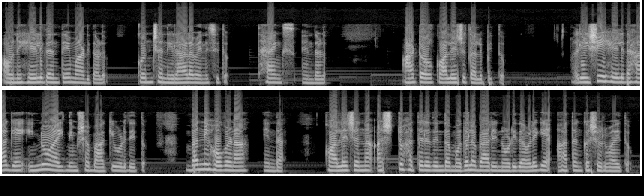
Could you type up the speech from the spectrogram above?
ಅವನು ಹೇಳಿದಂತೆ ಮಾಡಿದಳು. ಕೊಂಚ ನಿರಾಳವೆನಿಸಿತು. ಥ್ಯಾಂಕ್ಸ್ ಎಂದಳು. ಆಟೋ ಕಾಲೇಜು ತಲುಪಿತ್ತು. ರಿಷಿ ಹೇಳಿದ ಹಾಗೆ ಇನ್ನೂ ಐದು ನಿಮಿಷ ಬಾಕಿ ಉಳಿದಿತ್ತು. ಬನ್ನಿ ಹೋಗೋಣ ಎಂದ. ಕಾಲೇಜನ್ನ ಅಷ್ಟು ಹತ್ತಿರದಿಂದ ಮೊದಲ ಬಾರಿ ನೋಡಿದವಳಿಗೆ ಆತಂಕ ಶುರುವಾಯಿತು.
